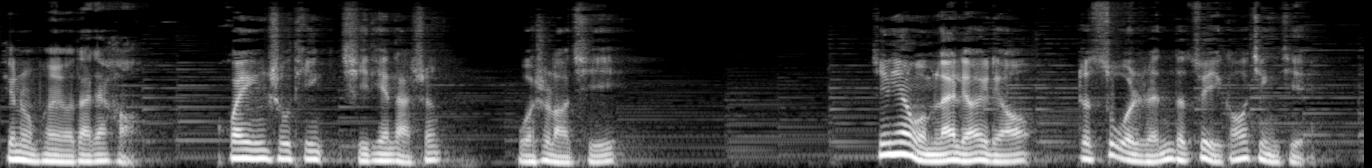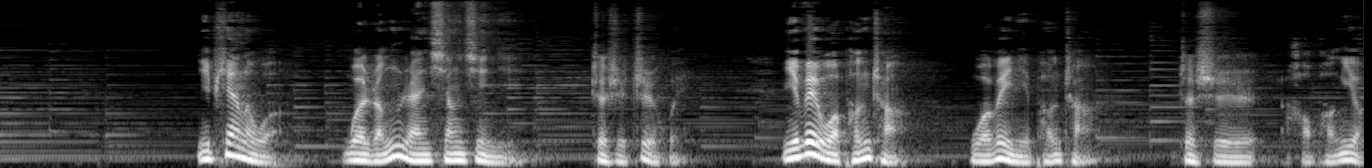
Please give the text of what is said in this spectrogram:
听众朋友，大家好，欢迎收听齐天大圣，我是老齐。今天我们来聊一聊这做人的最高境界。你骗了我，我仍然相信你，这是智慧；你为我捧场，我为你捧场，这是好朋友。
